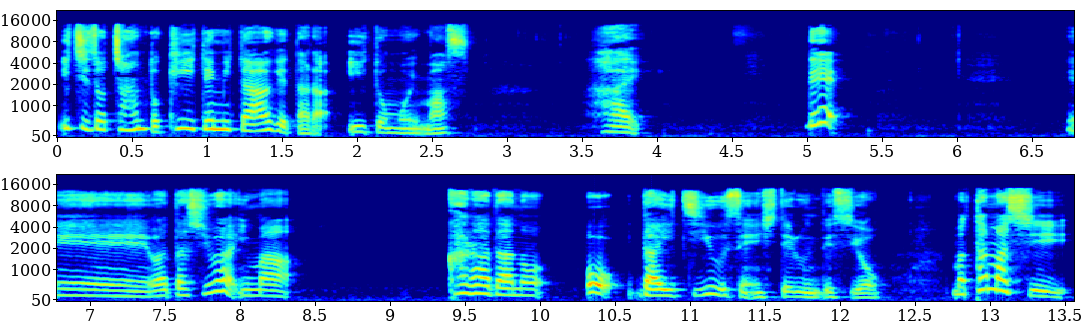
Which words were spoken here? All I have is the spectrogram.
一度ちゃんと聞いてみてあげたらいいと思います。はい。で、えー、私は今体のを第一優先してるんですよ、まあ、魂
